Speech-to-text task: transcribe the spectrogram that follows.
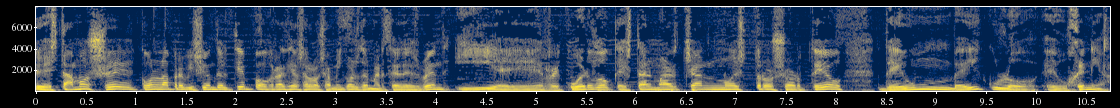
Estamos eh, con la previsión del tiempo gracias a los amigos de Mercedes-Benz y eh, recuerdo que está en marcha nuestro sorteo de un vehículo, Eugenia.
